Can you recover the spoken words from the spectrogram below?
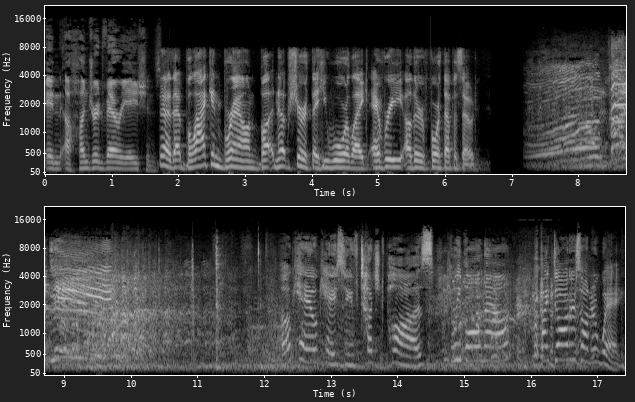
in a hundred variations. Yeah, that black and brown button-up shirt that he wore like every other fourth episode. Okay, okay, so you've touched pause. Can we ball now? My daughter's on her way.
